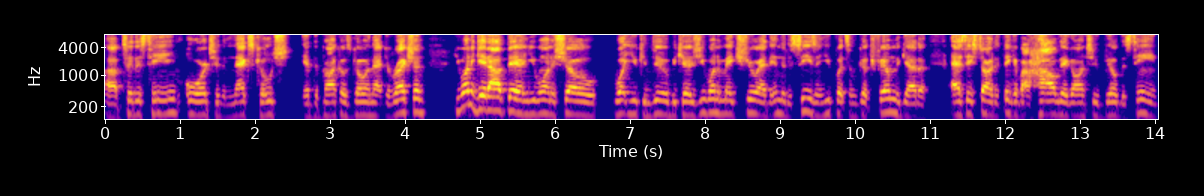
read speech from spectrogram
uh, to this team or to the next coach, if the Broncos go in that direction, you want to get out there and you want to show what you can do because you want to make sure at the end of the season you put some good film together as they start to think about how they're going to build this team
